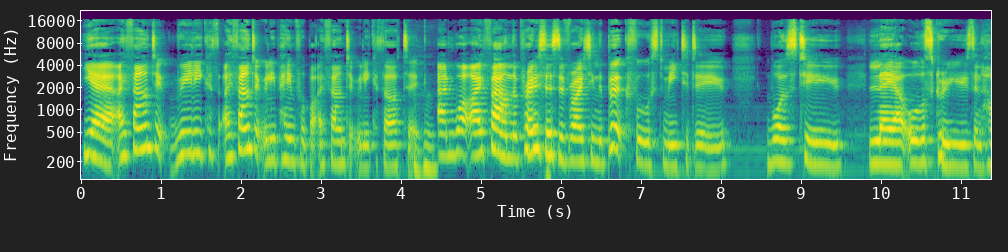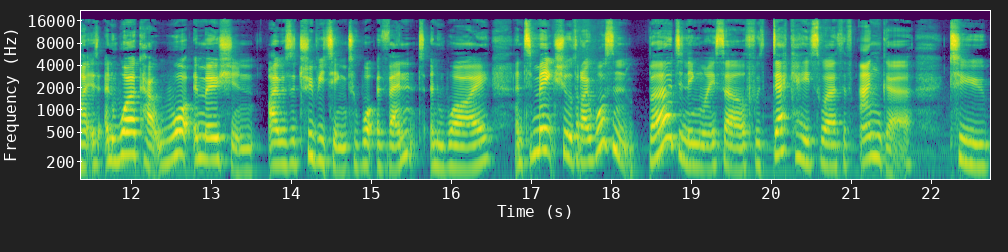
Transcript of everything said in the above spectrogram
yeah, I found it really I found it really painful, but I found it really cathartic. Mm-hmm. And what I found the process of writing the book forced me to do was to lay out all the screws and height and work out what emotion I was attributing to what event and why, and to make sure that I wasn't burdening myself with decades worth of anger to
